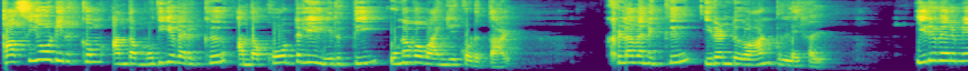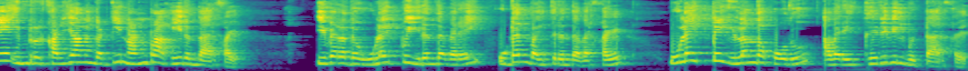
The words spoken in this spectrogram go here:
பசியோடு இருக்கும் அந்த முதியவருக்கு அந்த கோட்டலில் இருத்தி உணவு வாங்கி கொடுத்தாள். கிழவனுக்கு இரண்டு ஆண் பிள்ளைகள். இருவருமே இன்று கல்யாணம் கட்டி நன்றாக இருந்தார்கள். இவரது உழைப்பு இருந்தவரை உடன் வைத்திருந்தவர்கள் உழைப்பை இழந்தபோது அவரை தெருவில் விட்டார்கள்.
